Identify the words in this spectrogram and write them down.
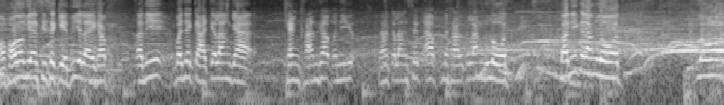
2ของโรงเรียนศรีสะเกษวิทยาลัยครับตอนนี้บรรยากาศกำลังจะแข่งขันครับ อันนี้กำลังเซตอัพนะครับกำลังโหลด ตอนนี้กำลังโหลดโหลด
